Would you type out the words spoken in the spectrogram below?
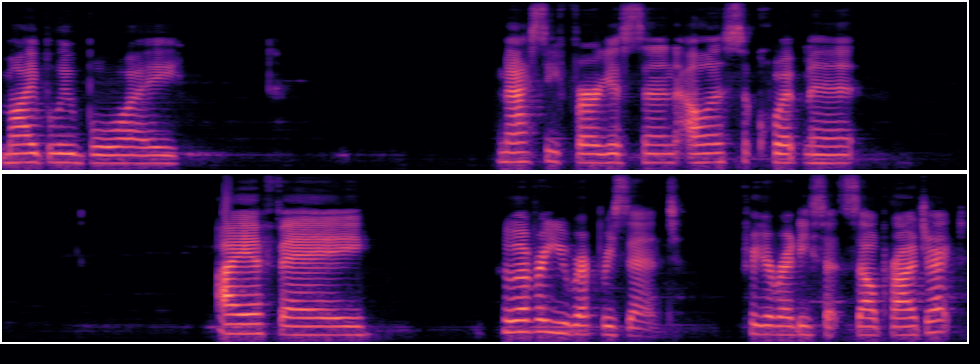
My Blue Boy, Massey Ferguson, Ellis Equipment, IFA, whoever you represent for your Ready Set Sell project,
